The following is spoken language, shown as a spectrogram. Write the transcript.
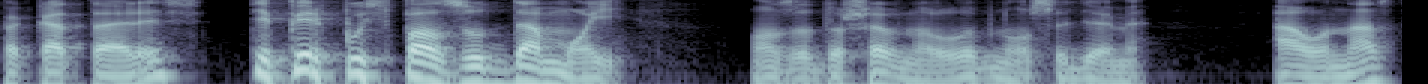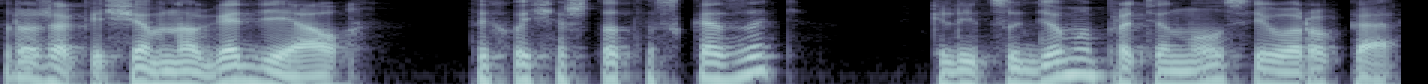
Покатались, теперь пусть ползут домой. Он задушевно улыбнулся Деме. А у нас, дружок, еще много дел. Ты хочешь что-то сказать? К лицу Демы протянулась его рука.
